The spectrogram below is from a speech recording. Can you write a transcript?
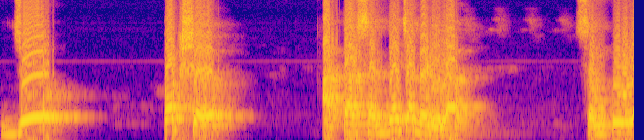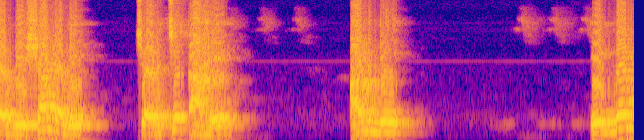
जो पक्ष आता सध्याच्या घडीला संपूर्ण देशामध्ये चर्चेत आहे. अगदी एकदम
